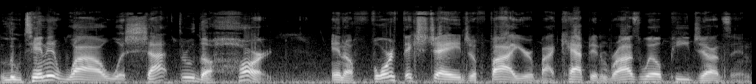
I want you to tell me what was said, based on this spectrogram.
Lieutenant Wilde was shot through the heart in a fourth exchange of fire by Captain Roswell P. Johnston,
